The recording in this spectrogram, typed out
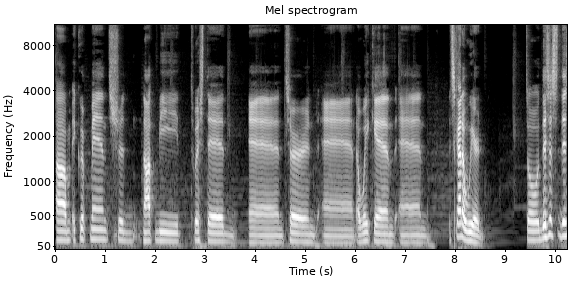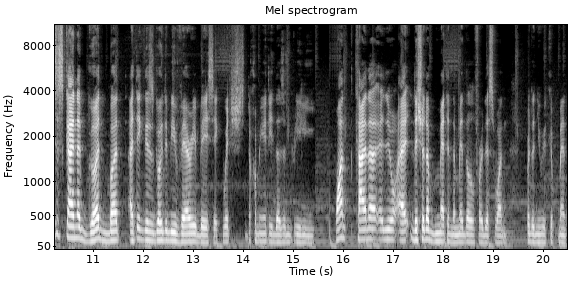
um, equipment should not be twisted and turned and awakened, and it's kind of weird. So this is this is kind of good, but I think this is going to be very basic, which the community doesn't really want. Kind of, you know, I, they should have met in the middle for this one for the new equipment.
